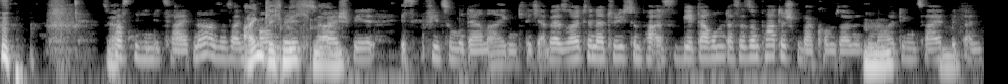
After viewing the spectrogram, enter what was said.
Das ja. passt nicht in die Zeit, ne? Also sein eigentlich nicht, zum nein. Beispiel ist viel zu modern eigentlich. Aber er sollte natürlich sympathisch, es geht darum, dass er sympathisch rüberkommen soll mit mhm. der heutigen Zeit, mhm. mit einem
